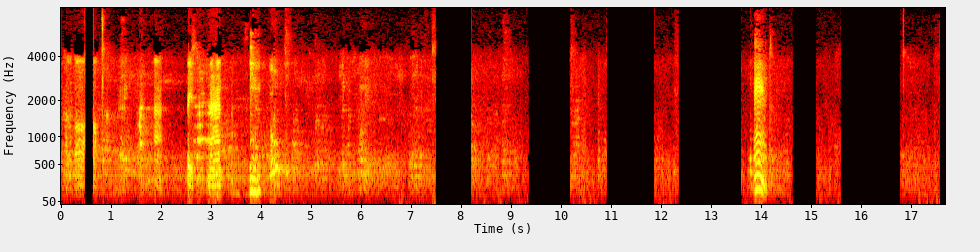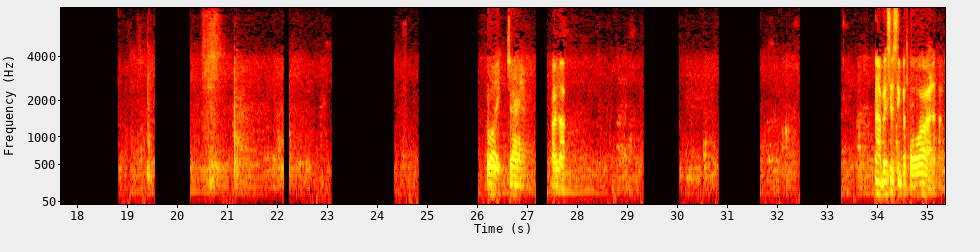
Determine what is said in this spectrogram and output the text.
แล้วก็อะติดนะฮะอืม ปล่อยแจงเอาละอ่าเป็นสิงคโปร์นะครับ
